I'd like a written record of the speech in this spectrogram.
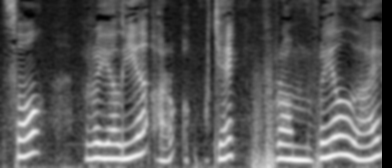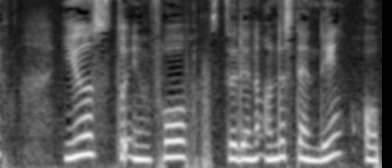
So, realia are objects from real life used to improve student understanding of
